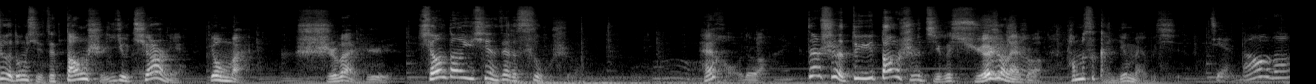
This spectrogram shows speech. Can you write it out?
这个东西在当时一九七二年要买十万日元，相当于现在的四五十万，还好对吧？但是对于当时几个学生来说，他们是肯定买不起的。捡到的。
